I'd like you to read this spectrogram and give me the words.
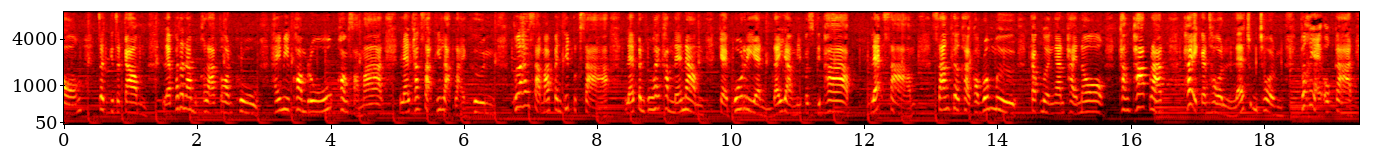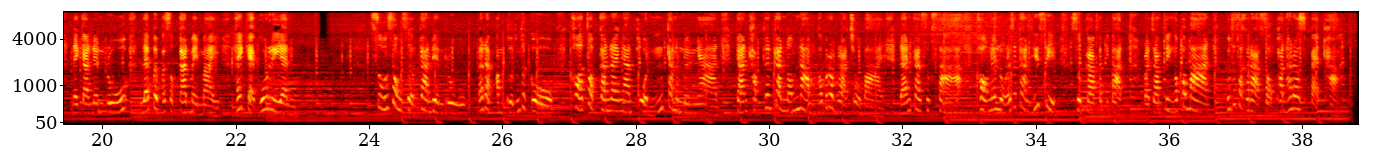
2. จัดกิจกรรม และพัฒนาบุคลากรครู ให้มีความรู้ ความสามารถ และทักษะที่หลากหลายขึ้น เพื่อให้สามารถเป็นที่ปรึกษา และเป็นผู้ให้คำแนะนำแก่ผู้เรียนได้อย่างมีประสิทธิภาพ และ 3. สร้างเครือข่ายความร่วมมือกับหน่วยงานภายนอก ทั้งภาครัฐ ภาคเอกชน และชุมชน เพื่อขยายโอกาสในการเรียนรู้ และเปิดประสบการณ์ใหม่ ๆ ให้แก่ผู้เรียน ศูนย์ส่งเสริมการเรียนรู้ ระดับอำเภอทุ่งตะโก ขอจบการรายงานผลการดำเนินงาน การขับเคลื่อนการน้อมนำพระบรมราโชบาย ด้านการศึกษาของในหลวงรัชกาลที่ 10 สู่การปฏิบัติ ประจำปีงบประมาณ พุทธศักราช 2518 ค่ะ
